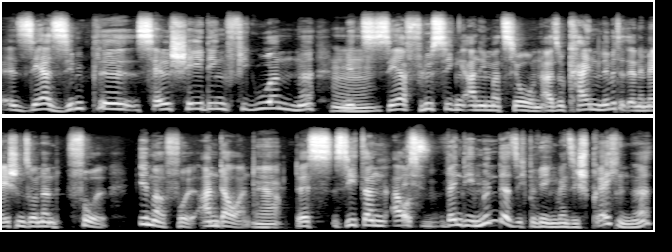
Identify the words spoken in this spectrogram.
äh, sehr simple Cell-Shading-Figuren ne, mit sehr flüssigen Animationen. Also kein Limited Animation, sondern Full. Immer full, andauernd. Ja. Das sieht dann aus, wenn die Münder sich bewegen, wenn sie sprechen, ne,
